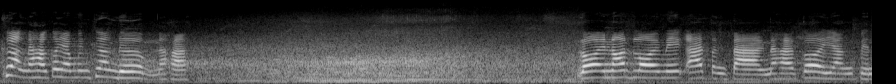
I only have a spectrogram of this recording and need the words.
เครื่องนะคะก็ยังเป็นเครื่องเดิมนะคะ รอยน็อตรอยเมคอาร์ตต่างๆนะคะ ก็ยังเป็น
